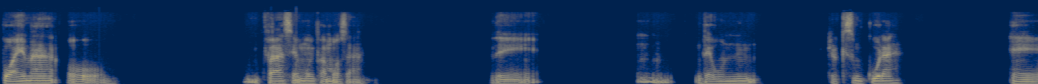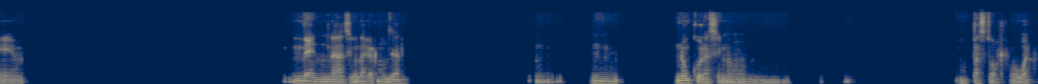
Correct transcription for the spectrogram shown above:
poema o frase muy famosa de, de un, creo que es un cura eh, en la Segunda Guerra Mundial. Mm, no un cura, sino un, pastor, o bueno,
